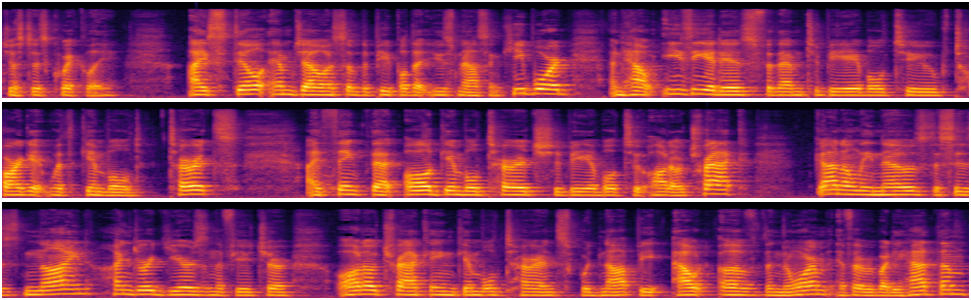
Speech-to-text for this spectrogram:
just as quickly. I still am jealous of the people that use mouse and keyboard and how easy it is for them to be able to target with gimbaled turrets. I think that all gimbal turrets should be able to auto track God only knows this is 900 years in the future. Auto tracking gimbal turrets would not be out of the norm if everybody had them,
